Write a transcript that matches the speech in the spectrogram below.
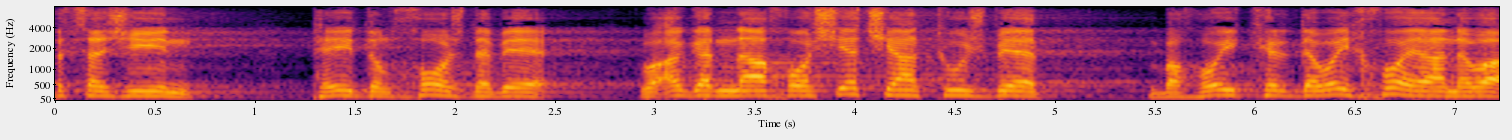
بچەژین پێی دڵخۆش دەبێ و ئەگەر ناخۆشیەکیان توش بێت بەهۆی کردەوەی خۆیانەوە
